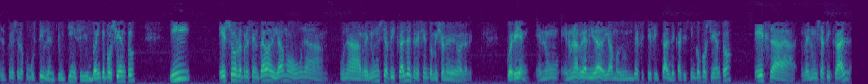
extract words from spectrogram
el precio de los combustibles entre un 15 y un 20% y eso representaba, digamos, una, una renuncia fiscal de 300 millones de dólares. Pues bien, en, un, en una realidad, digamos, de un déficit fiscal de casi 5%, esa renuncia fiscal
